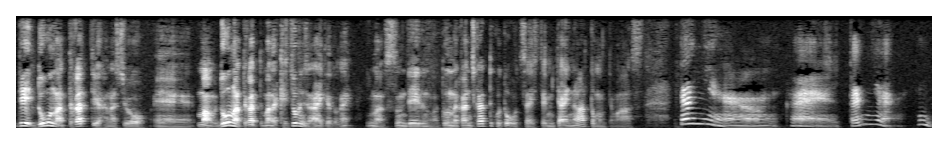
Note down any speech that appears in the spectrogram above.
で、どうなったかっていう話を、えー、まあ、どうなったかってまだ結論じゃないけどね、今進んでいるのはどんな感じかってことをお伝えしてみたいなと思ってます。たにゃん。はい、たにゃん。うん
